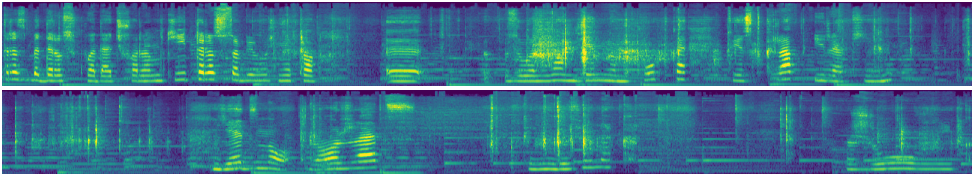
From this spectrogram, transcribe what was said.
Teraz będę rozkładać foremki. Teraz sobie właśnie to y, złożyłam w jedną kubkę. Tu jest krab i rekin. Jednorożec. Pingwinek. Żółwik.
